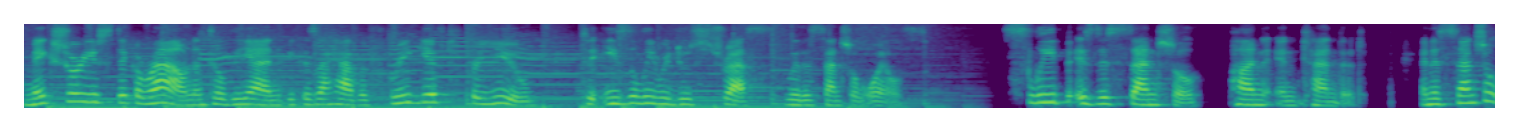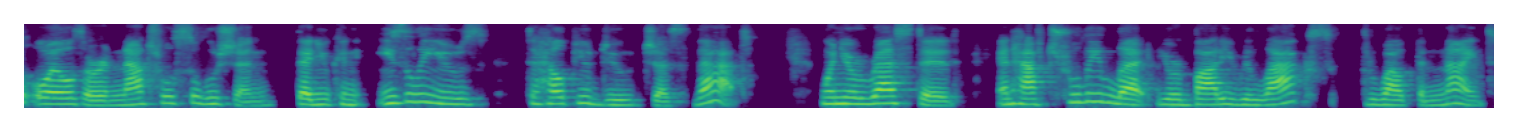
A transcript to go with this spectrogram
Make sure you stick around until the end because I have a free gift for you to easily reduce stress with essential oils. Sleep is essential, pun intended. And essential oils are a natural solution that you can easily use to help you do just that. When you're rested and have truly let your body relax throughout the night,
